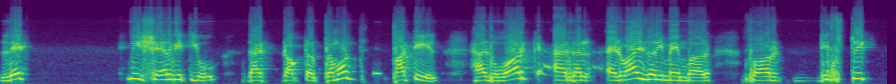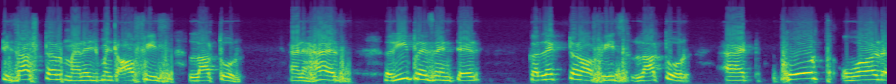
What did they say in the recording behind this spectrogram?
Let me share with you that Dr. Pramod Patil has worked as an advisory member for District Disaster Management Office Latur and has represented Collector Office Latur at 4th World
